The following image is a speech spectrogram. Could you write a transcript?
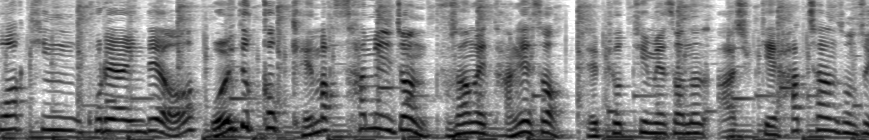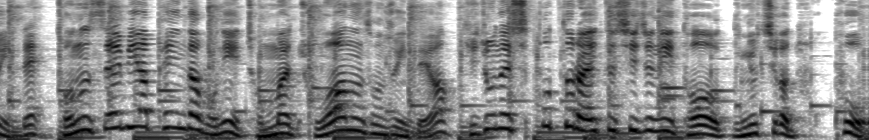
호아킨 코레아인데요. 월드컵 개막 3일 전 부상을 당해서 대표팀에서는 아쉽게 하차한 선수인데 저는 세비야 팬이다 보니 정말 좋아하는 선수인데요. 기존의 스포트라이트 시즌이 더 능력치가 좋고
